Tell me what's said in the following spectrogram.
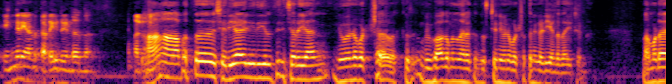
എങ്ങനെയാണ് തടയിടേണ്ടതെന്ന് ആ ആപത്ത് ശരിയായ രീതിയിൽ തിരിച്ചറിയാൻ ന്യൂനപക്ഷ വിഭാഗം എന്ന നിലയ്ക്ക് ക്രിസ്ത്യൻ ന്യൂനപക്ഷത്തിന് കഴിയേണ്ടതായിട്ടുണ്ട്. നമ്മുടെ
